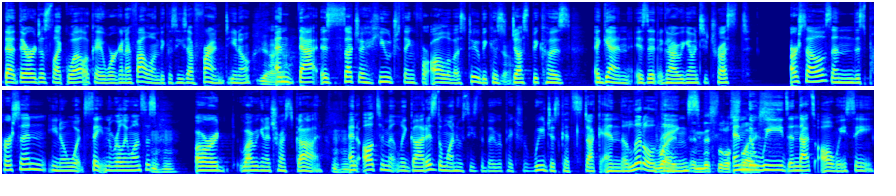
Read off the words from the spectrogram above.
that they're just like, well, okay, we're going to follow him because he's our friend, you know? Yeah, and yeah. that is such a huge thing for all of us too, because just because, again, is it, are we going to trust ourselves and this person, you know, what Satan really wants us? Mm-hmm. Or why are we going to trust God? And ultimately, God is the one who sees the bigger picture. We just get stuck in the little Right, things, in this little and the weeds, and that's all we see.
